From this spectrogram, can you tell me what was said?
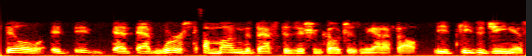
still, it, it, at, at worst, among the best position coaches in the NFL. He, he's a genius.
